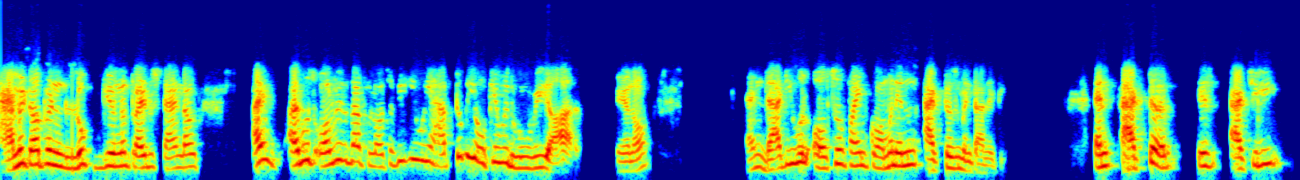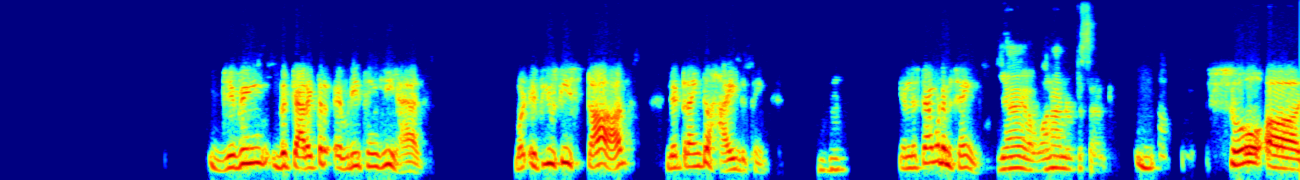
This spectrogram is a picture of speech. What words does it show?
ham it up and look you know try to stand out? I I was always that philosophy we have to be okay with who we are, you know, and that you will also find common in an actor's mentality. An actor is actually giving the character everything he has. But if you see stars, they're trying to hide things. hmm You understand what I'm saying? Yeah, yeah, one hundred percent. So uh,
